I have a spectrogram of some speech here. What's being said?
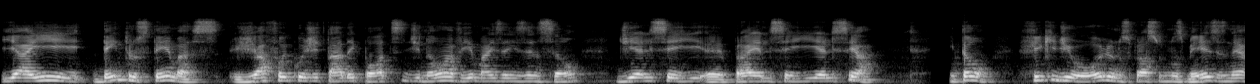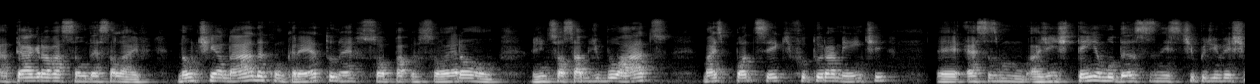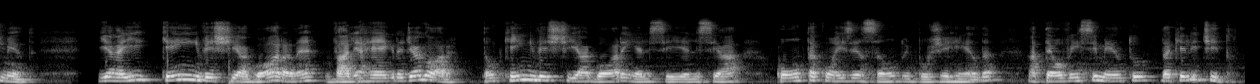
E aí, dentre os temas, já foi cogitada a hipótese de não haver mais a isenção de LCI é, para LCI e LCA. Então, fique de olho nos próximos meses, né? Até a gravação dessa live não tinha nada concreto, né? Só, só eram, a gente só sabe de boatos, mas pode ser que futuramente é, essas, a gente tenha mudanças nesse tipo de investimento. E aí, quem investir agora, né, vale a regra de agora. Então, quem investir agora em LCI e LCA conta com a isenção do imposto de renda até o vencimento daquele título.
